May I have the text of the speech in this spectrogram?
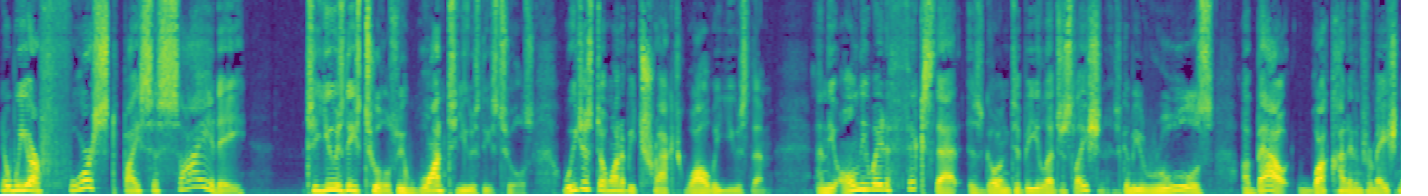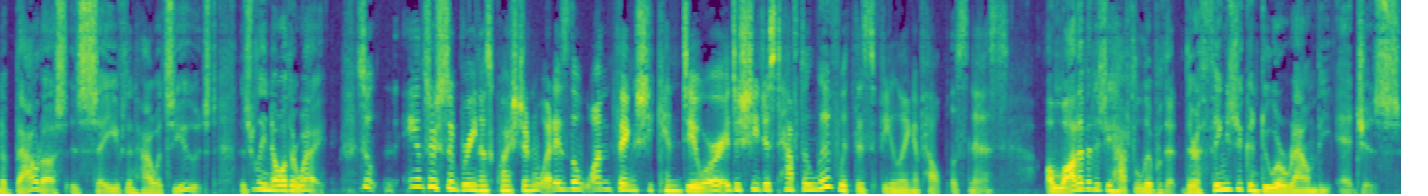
You know, we are forced by society to use these tools. We want to use these tools. We just don't want to be tracked while we use them. And the only way to fix that is going to be legislation. It's going to be rules about what kind of information about us is saved and how it's used. There's really no other way. So, answer Sabrina's question what is the one thing she can do, or does she just have to live with this feeling of helplessness? a lot of it is you have to live with it. There are things you can do around the edges.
